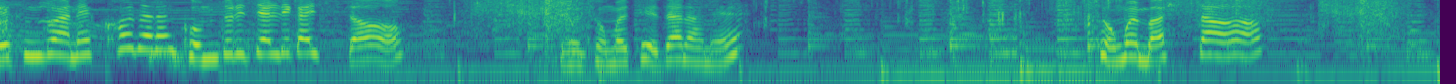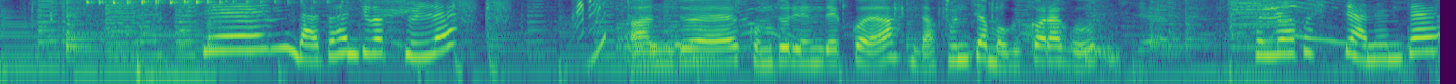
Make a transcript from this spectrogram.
내 근거 안에 커다란 곰돌이 젤리가 있어. 이건 정말 대단하네. 정말 맛있다. 쌤, 나도 한 조각 줄래? 안 돼. 곰돌이는 내 거야. 나 혼자 먹을 거라고. 별로 하고 싶지 않은데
